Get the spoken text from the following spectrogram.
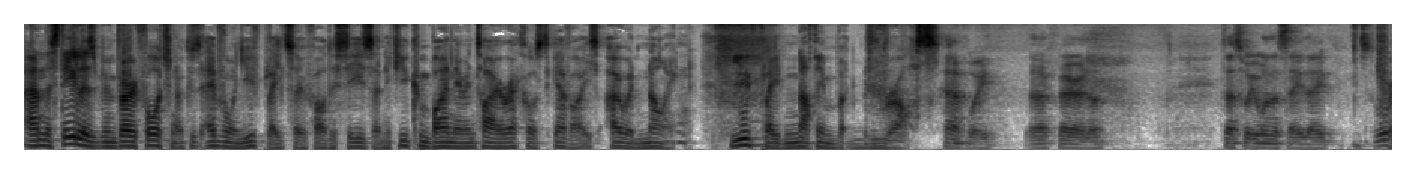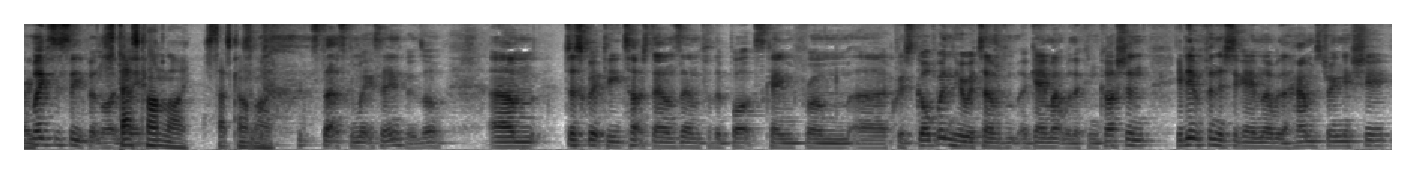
And the Steelers have been very fortunate because everyone you've played so far this season, if you combine their entire records together, it's 0 and 9. You've played nothing but dross. Have we? Uh, fair enough. If that's what you want to say, Dave. What makes you sleep at night? Stats mate? can't lie. Stats can't lie. Stats can make sense as well. Um, just quickly, touchdowns then for the Bucks came from uh, Chris Godwin, who returned from a game out with a concussion. He didn't finish the game though with a hamstring issue,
